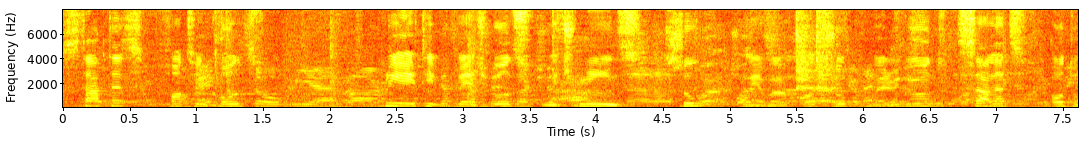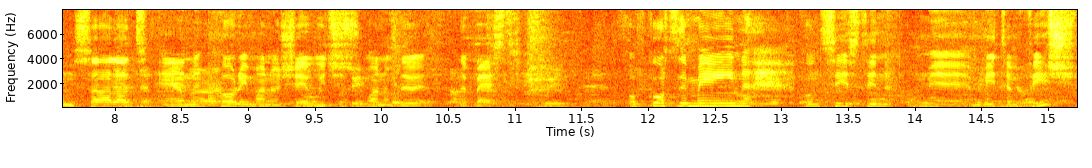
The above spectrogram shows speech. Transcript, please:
starters, hot and cold, creative vegetables, which means soup. We have a hot soup, very good. Salad, autumn salad, and curry manoche, which is one of the, the best. Of course, the main consists in uh, meat and fish,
